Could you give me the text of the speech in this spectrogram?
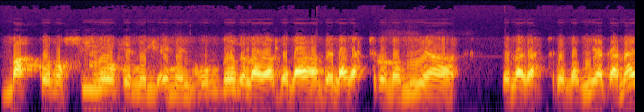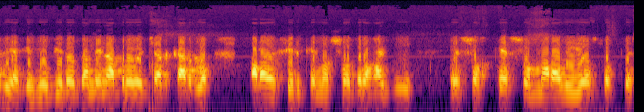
más conocidos en el, en el mundo de la, de la, de la gastronomía de la gastronomía canaria, que yo quiero también aprovechar, Carlos, para decir que nosotros aquí, esos quesos maravillosos que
